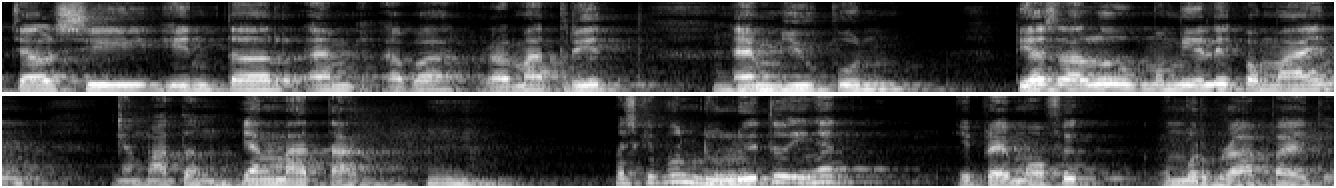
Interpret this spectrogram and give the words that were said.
Chelsea, Inter, M, apa Real Madrid, MU pun dia selalu memilih pemain Yang mateng. yang matang. Meskipun dulu itu ingat Ibrahimovic umur berapa itu,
